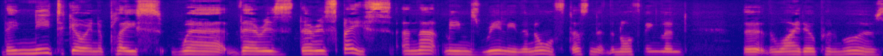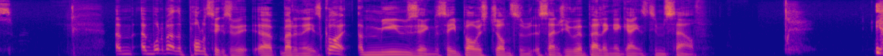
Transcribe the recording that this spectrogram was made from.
they need to go in a place where there is there is space, and that means really the north, doesn't it? The north of England, the the wide open moors. Um, and what about the politics of it, uh, Melanie? It's quite amusing to see Boris Johnson essentially rebelling against himself.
